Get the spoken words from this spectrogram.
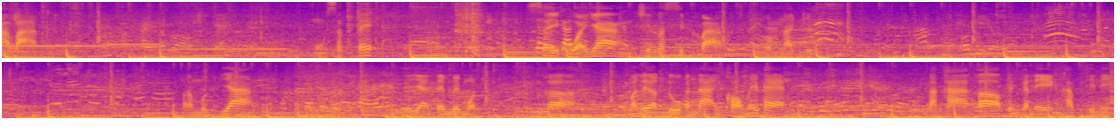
5 บาทไข่แล้วก็ไก่หมูสะเต๊ะ ไส้อั่วย่างชิ้นละ 10 บาทโอ้น่ากินข้าวเหนียวปลาหมึกย่างเยอะแยะเต็มไปหมดก็ มาเลือกดูกันได้ของไม่แพง ราคาก็เป็นกันเองครับที่นี่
